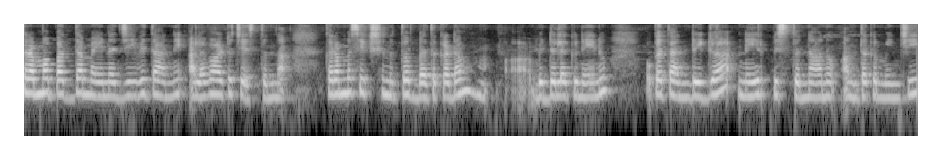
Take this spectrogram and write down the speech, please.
క్రమబద్ధమైన జీవితాన్ని అలవాటు చేస్తున్న. క్రమశిక్షణతో బ్రతకడం బిడ్డలకు నేను ఒక తండ్రిగా నేర్పిస్తున్నాను. అంతకు మించి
